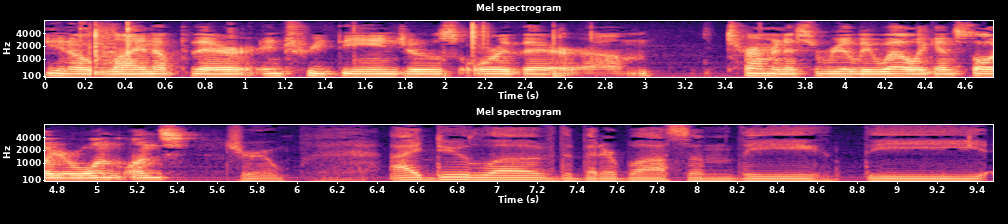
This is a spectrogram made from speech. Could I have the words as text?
you know line up their Entreat the Angels or their um, Terminus really well against all your one ones. True. I do love the Bitter Blossom, the the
